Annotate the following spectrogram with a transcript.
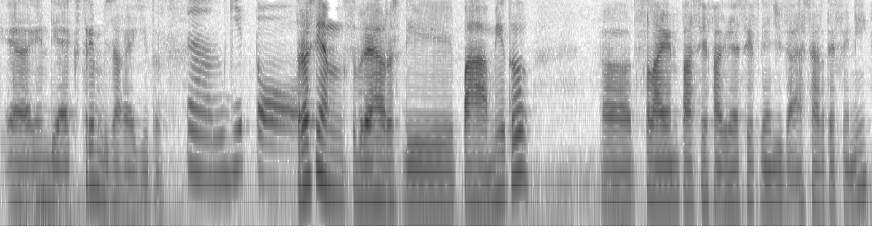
ya, in the extreme bisa kayak gitu. Nah gitu Terus yang sebenarnya harus dipahami itu eh, selain pasif agresif dan juga asertif ini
